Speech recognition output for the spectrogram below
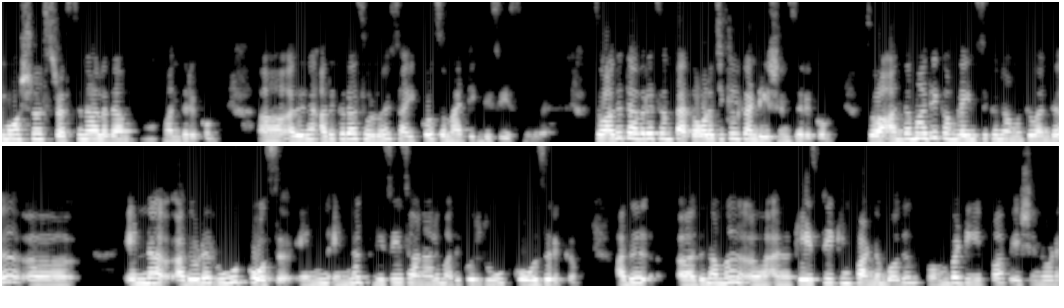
emotional ஸ்ட்ரெஸ்ஸுனால தான் வந்திருக்கும். Uh, அது அதுக்கு தான் சொல்லுவேன் சைக்கோசோமேட்டிக் டிசீஸ் சொல்லுவேன் ஸோ அது தவிர சம் பேத்தாலஜிக்கல் கண்டிஷன்ஸ் இருக்கும். ஸோ அந்த மாதிரி கம்ப்ளைண்ட்ஸுக்கு நமக்கு வந்து uh, என்ன அதோட ரூட் கோஸ் என் என்ன டிசீஸ் ஆனாலும் அதுக்கு ஒரு ரூட் கோஸ் இருக்கு. அது அது நம்ம uh, கேஸ் டேக்கிங் பண்ணும்போது ரொம்ப டீப்பாக பேஷண்டோட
